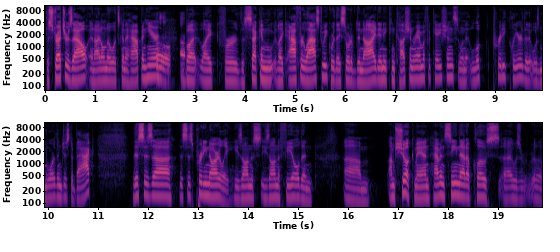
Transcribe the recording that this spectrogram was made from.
the stretcher's out and I don't know what's going to happen here. Oh. Uh but like for the second like after last week where they sort of denied any concussion ramifications when it looked pretty clear that it was more than just a back this is uh this is pretty gnarly. He's on the he's on the field and um I'm shook, man. Haven't seen that up close. Uh, it was. Uh,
